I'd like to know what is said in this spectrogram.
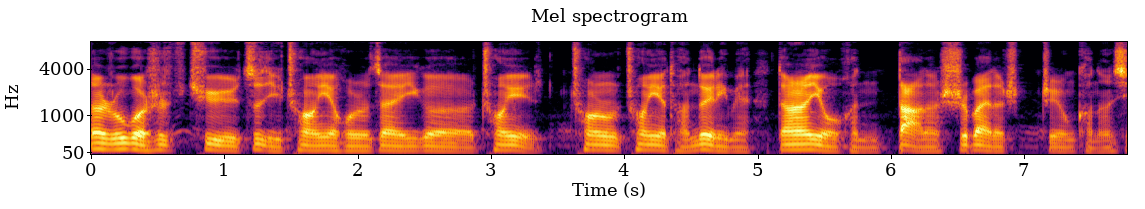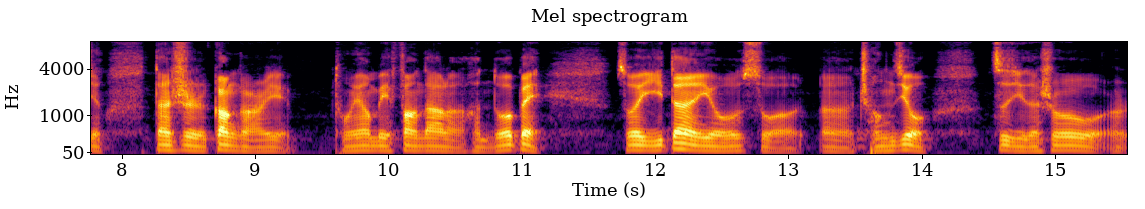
那如果是去自己创业，或者在一个创业创创业团队里面，当然有很大的失败的这种可能性，但是杠杆也同样被放大了很多倍。所以一旦有所呃成就，自己的收入呃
